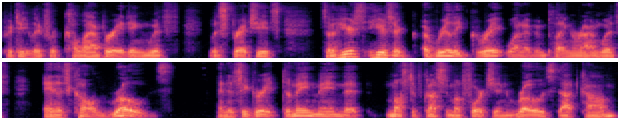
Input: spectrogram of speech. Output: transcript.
particularly for collaborating with with spreadsheets. So here's here's a, a really great one I've been playing around with and it's called Rows. And it's a great domain name that must have cost him a fortune, rows.com.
